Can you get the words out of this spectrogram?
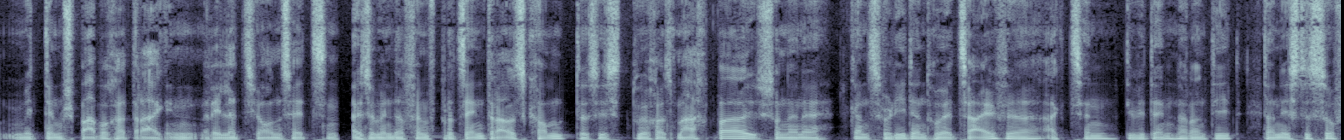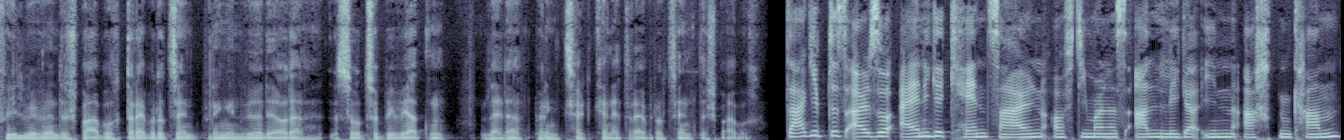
mit dem Sparbuchertrag in Relation setzen. Also wenn da fünf Prozent rauskommt, das ist durchaus machbar, ist schon eine ganz solide und hohe Zahl für Aktien-Dividendenrendite, dann ist das so viel, wie wenn das Sparbuch drei Prozent bringen würde oder so zu bewerten. Leider bringt es halt keine drei Prozent das Sparbuch. Da gibt es also einige Kennzahlen, auf die man als Anlegerin achten kann.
